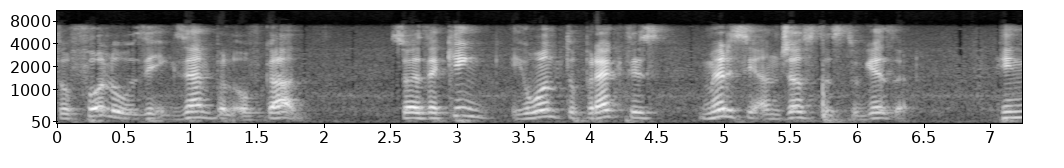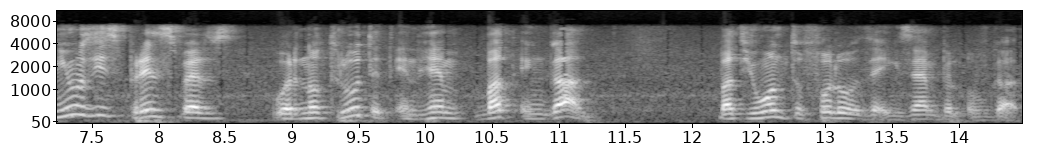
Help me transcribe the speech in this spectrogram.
to follow the example of God. So the king, he wanted to practice mercy and justice together. He knew these principles were not rooted in him but in God. But he wanted to follow the example of God.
